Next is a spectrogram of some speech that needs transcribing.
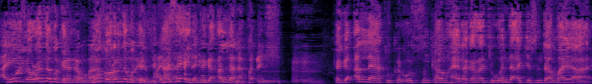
ai mu tsoron da muka ji mu tsoron da muka ji. Ka sai idan kaga Allah na faɗan shi. Kaga Allah ya tokar wasu sun kama haya. Daga ce wanda ake sun dama ya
